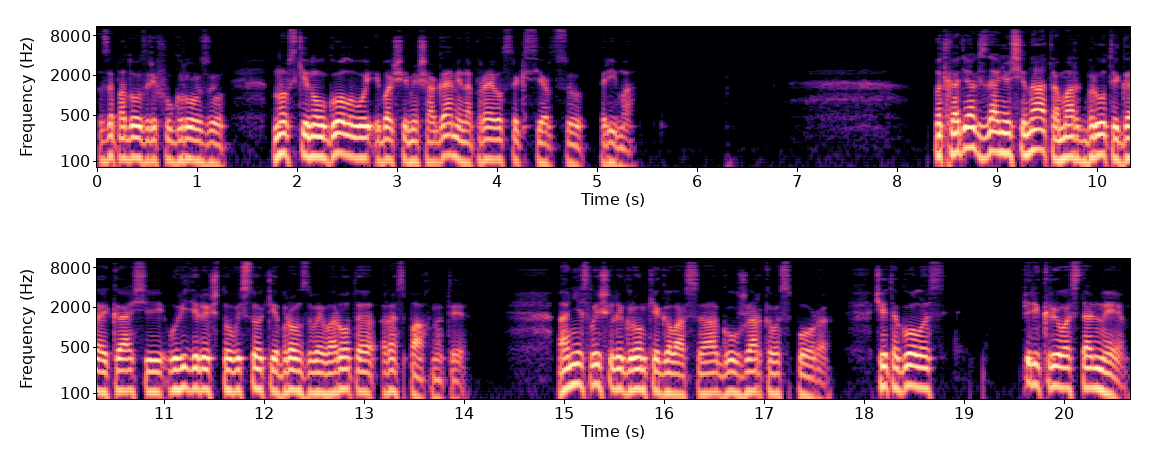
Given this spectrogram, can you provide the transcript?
заподозрив угрозу, но вскинул голову и большими шагами направился к сердцу Рима. Подходя к зданию Сената, Марк Брут и Гай Кассий увидели, что высокие бронзовые ворота распахнуты. Они слышали громкие голоса, гул жаркого спора. Чей-то голос перекрыл остальные.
